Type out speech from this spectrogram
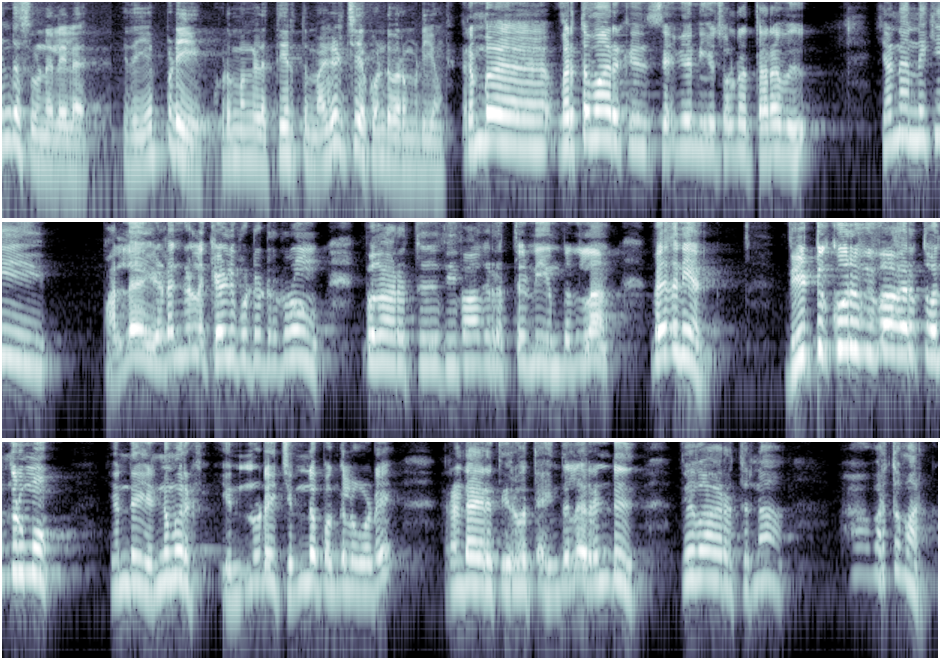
இந்த சூழ்நிலையில் இதை எப்படி குடும்பங்களை தீர்த்து மகிழ்ச்சியை கொண்டு வர முடியும்? ரொம்ப வருத்தமாக இருக்குது சேவியர் நீங்கள் சொல்கிற தரவு. ஏன்னா இன்னைக்கு பல இடங்களில் கேள்விப்பட்டுட்டு இருக்கிறோம். விவாகரத்து விவாகரத்துன்னு என்பதெல்லாம் வேதனையாக இருக்குது வீட்டுக்கு ஒரு விவாகரத்து வந்துருமோ என்ற எண்ணமும் இருக்குது என்னுடைய சின்ன பங்களோட ரெண்டாயிரத்தி இருபத்தி ஐந்தில் ரெண்டு விவாகரத்துனா வருத்தமாக இருக்குது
